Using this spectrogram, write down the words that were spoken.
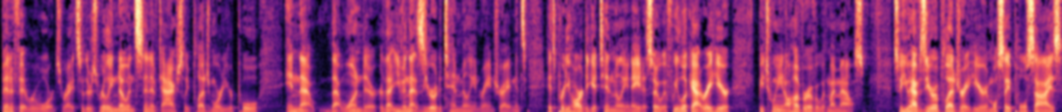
benefit rewards, right? So there's really no incentive to actually pledge more to your pool in that that one to or that even that zero to 10 million range, right? And it's it's pretty hard to get 10 million ADA. So if we look at right here between, I'll hover over it with my mouse. So you have zero pledge right here, and we'll say pool size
